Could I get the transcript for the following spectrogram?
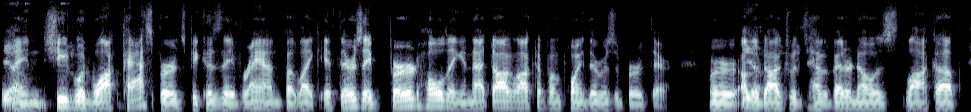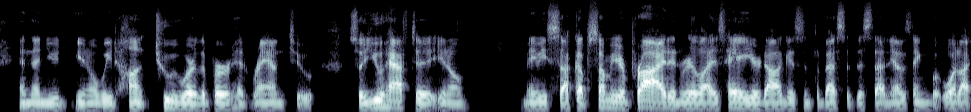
Yeah. And she would walk past birds because they've ran. But like if there's a bird holding and that dog locked up on point, there was a bird there. Where other yeah. dogs would have a better nose, lock up, and then you you know we'd hunt to where the bird had ran to. So you have to you know maybe suck up some of your pride and realize, hey, your dog isn't the best at this, that, and the other thing. But what I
